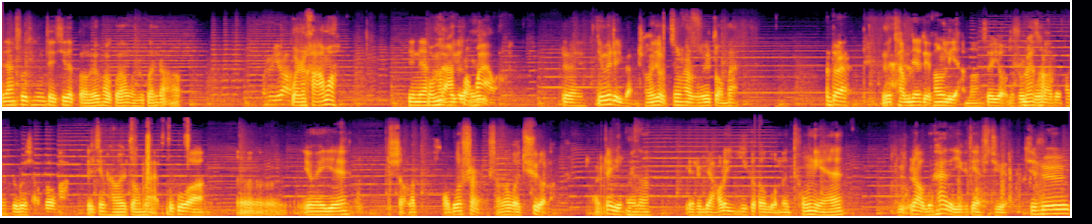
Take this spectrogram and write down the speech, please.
家收听这期的本位画馆，我是馆长，我是我是蛤蟆，今天我们俩撞麦了。对，因为这远程就经常容易撞麦，对，因为看不见对方脸嘛，所以有的时候不知道对方是不是想说话，就经常会撞麦。不过，呃，因为也省了好多事儿，省得我去了。而这一回呢，也是聊了一个我们童年绕不开的一个电视剧。其实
